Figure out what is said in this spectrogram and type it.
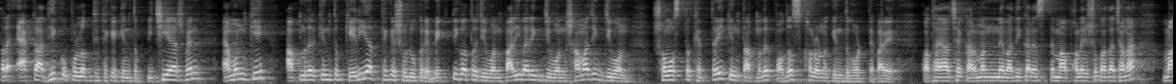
তারা একাধিক উপলব্ধি থেকে কিন্তু পিছিয়ে আসবেন। এমনকি আপনাদের কিন্তু কেরিয়ার থেকে শুরু করে ব্যক্তিগত জীবন, পারিবারিক জীবন, সামাজিক জীবন সমস্ত ক্ষেত্রেই কিন্তু আপনাদের পদস্খলনও কিন্তু ঘটতে পারে। কথায় আছে কর্মান্যে বাদিকারস্তে মা ফলেষু কথা জানা মা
